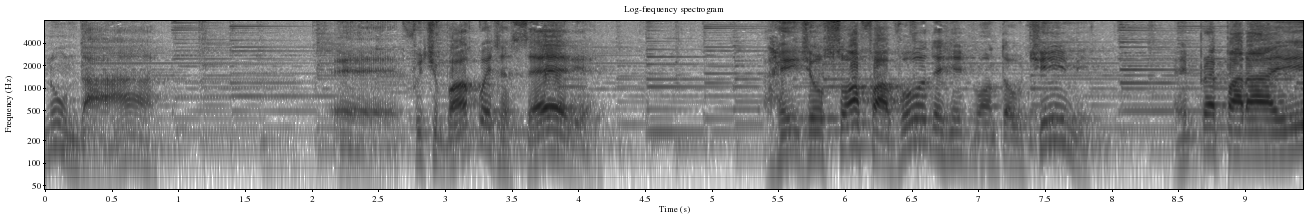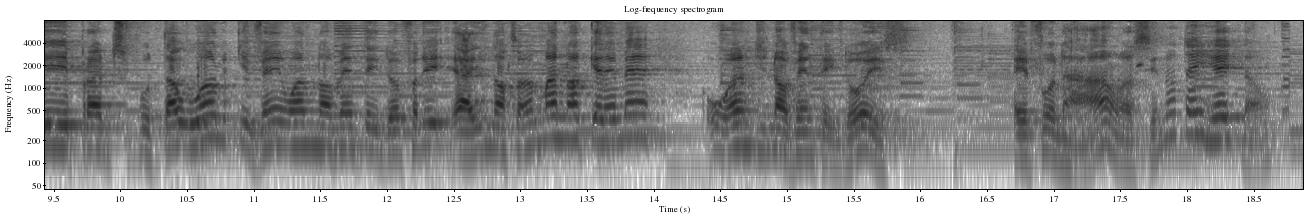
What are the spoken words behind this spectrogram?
não dá. É, futebol é uma coisa séria. A gente, eu sou a favor da gente montar o time, a gente preparar aí para disputar o ano que vem, o ano 92. Eu falei, aí nós falamos, mas nós queremos é o ano de 92. Ele falou, não, assim não tem jeito não.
